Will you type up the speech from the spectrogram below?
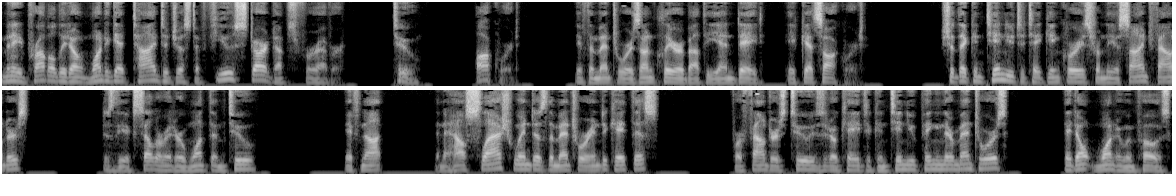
many probably don't want to get tied to just a few startups forever. 2. Awkward. If the mentor is unclear about the end date, it gets awkward. Should they continue to take inquiries from the assigned founders, does the accelerator want them to? If not, then how slash when does the mentor indicate this? For founders too, is it okay to continue pinging their mentors? They don't want to impose.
